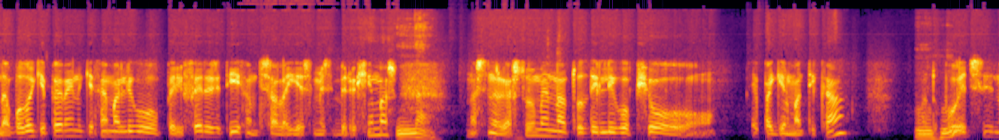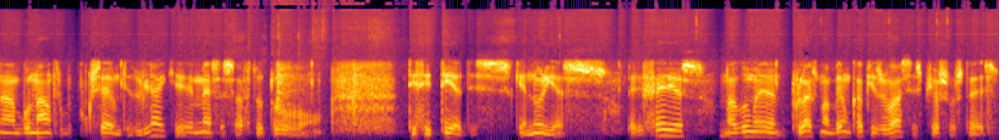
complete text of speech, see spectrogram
από εδώ και πέρα είναι και θέμα λίγο περιφέρειας γιατί είχαμε τις αλλαγές εμείς στην περιοχή μας ναι. να συνεργαστούμε, να το δει λίγο πιο επαγγελματικά να το πω έτσι, να μπουν άνθρωποι που ξέρουν τη δουλειά και μέσα σε αυτό το, τη θητεία της καινούριας περιφέρειας να δούμε τουλάχιστον να μπαίνουν κάποιες βάσεις πιο σωστές.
